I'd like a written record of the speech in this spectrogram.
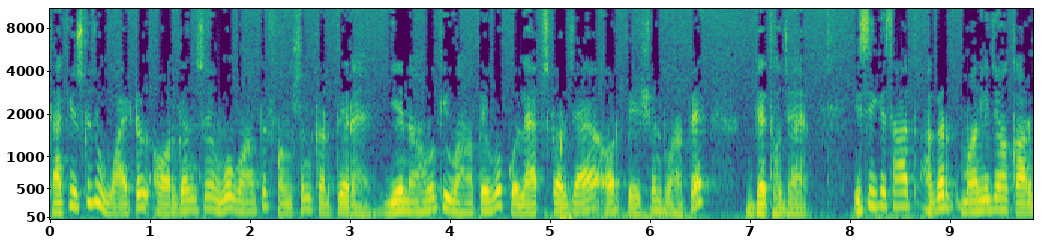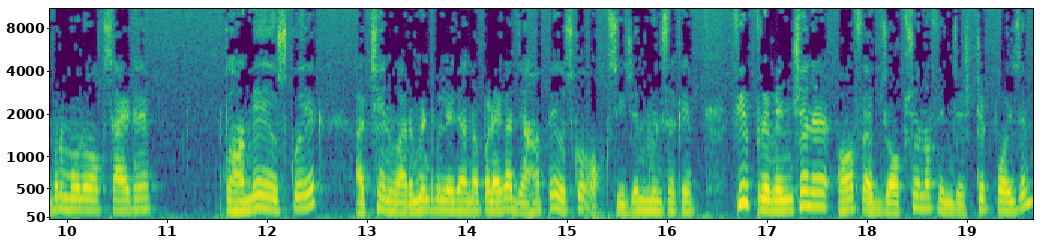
ताकि उसके जो वाइटल ऑर्गन्स हैं, वो वहाँ पे फ़ंक्शन करते रहें। ये ना हो कि वहाँ पे वो कोलैप्स कर जाए और पेशेंट वहाँ पे डेथ हो जाए। इसी के साथ अगर मान लीजिए वहाँ कार्बन मोनोऑक्साइड है तो हमें उसको एक अच्छे इन्वायरमेंट में ले जाना पड़ेगा जहाँ पे उसको ऑक्सीजन मिल सके। फिर प्रिवेंशन है of absorption of ingested poison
